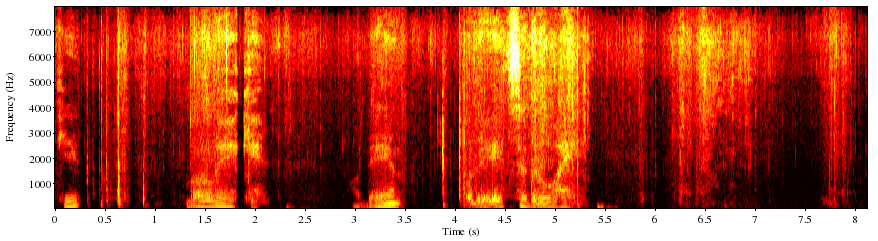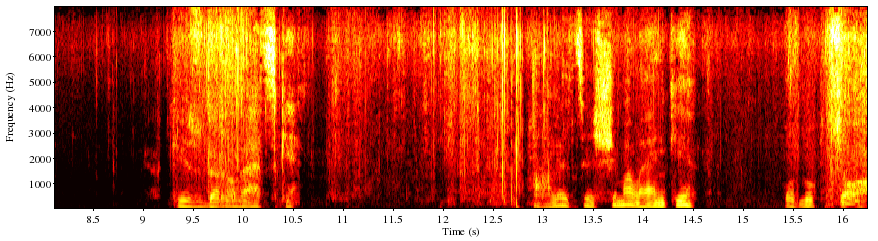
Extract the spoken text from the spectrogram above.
які великі. Один, подивіться другий. Які здоровецькі. Але це ще маленькі. От цього.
